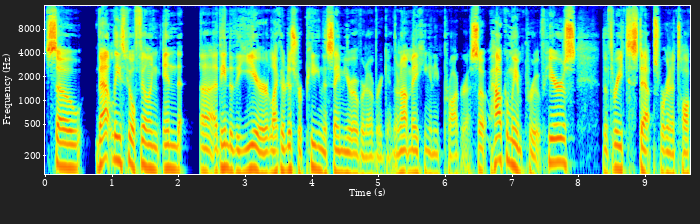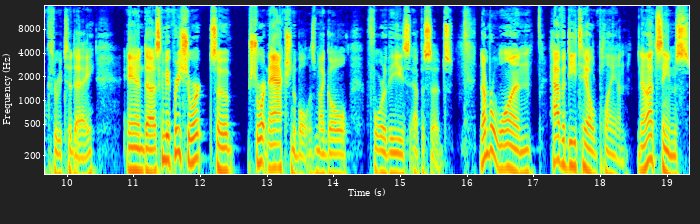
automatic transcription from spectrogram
So that leaves people feeling in uh, at the end of the year like they're just repeating the same year over and over again. They're not making any progress. So, how can we improve? Here's the three steps we're going to talk through today. And uh, it's going to be pretty short. So, short and actionable is my goal for these episodes. Number one, have a detailed plan. Now, that seems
